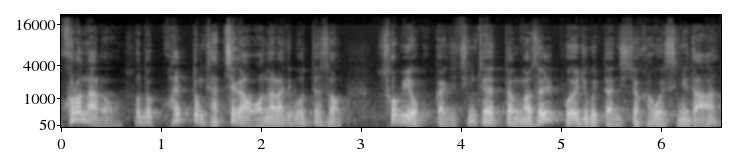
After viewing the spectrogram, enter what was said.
코로나로 소득 활동 자체가 원활하지 못해서 소비 욕구까지 침체했던 것을 보여주고 있다는 지적하고 있습니다.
